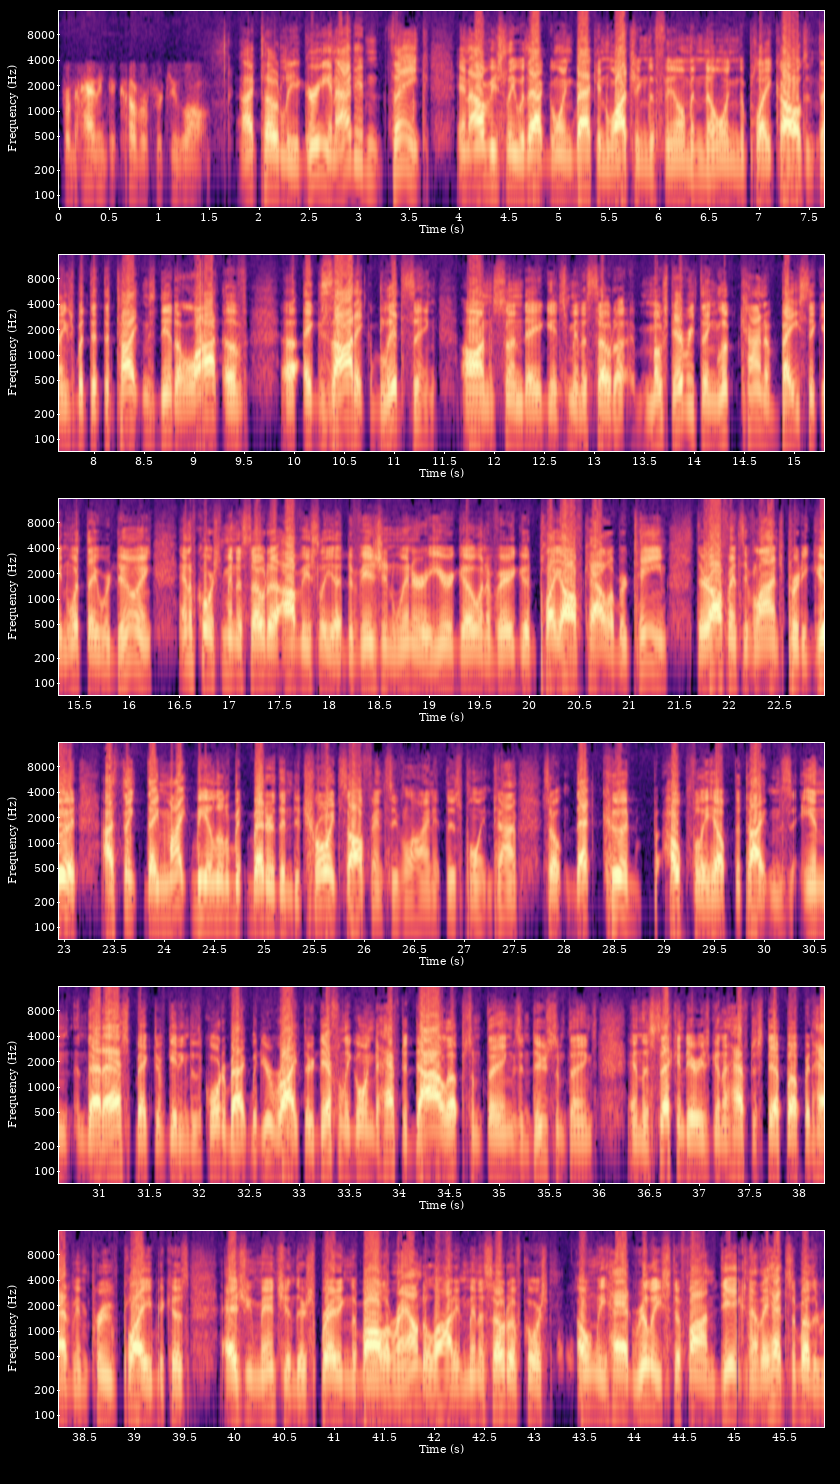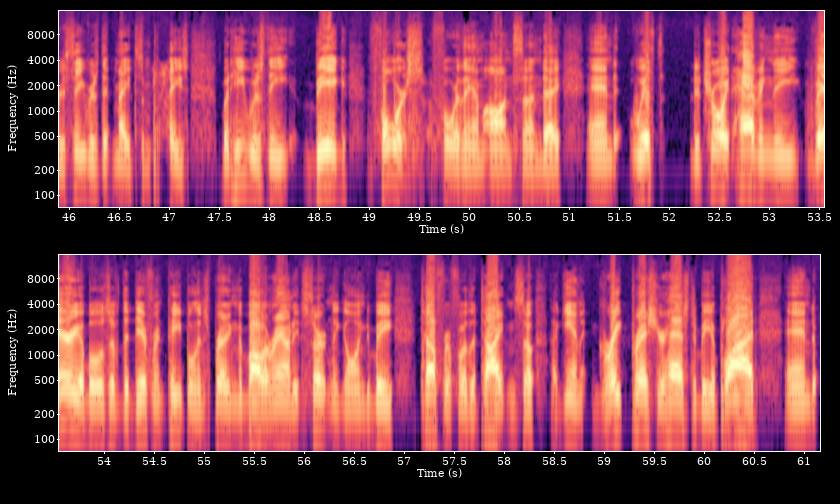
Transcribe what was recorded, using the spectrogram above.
from having to cover for too long. I totally agree, and I didn't think, and obviously without going back and watching the film and knowing the play calls and things, but that the Titans did a lot of uh, exotic blitzing on Sunday against Minnesota. Most everything looked kind of basic in what they were doing, and of course Minnesota, obviously a division winner a year ago and a very good playoff caliber team. Their offensive line's pretty good. I think they might be a little bit better than Detroit's offensive line at this point in time, so that could hopefully help the Titans in that aspect of getting to the quarterback. But you're right; they're definitely going to have to dial up some things and do some things, and the secondary is going to have to step up and have improved play because, as you mentioned, they're spreading the ball around a lot. In Minnesota, of course, only had really Stefon Diggs. Now they had some other receivers that made some plays, but he was the big force for them on Sunday. And with Detroit having the variables of the different people and spreading the ball around, it's certainly going to be tougher for the Titans. So, again, great pressure has to be applied. And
